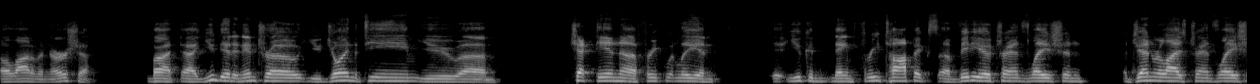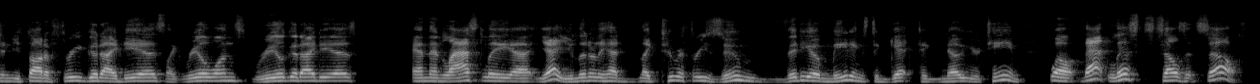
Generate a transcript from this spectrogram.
a lot of inertia. But uh, you did an intro, you joined the team, you um, checked in uh, frequently and you could name three topics, a video translation, a generalized translation. You thought of three good ideas, like real ones, real good ideas. And then lastly, uh, yeah, you literally had like two or three Zoom video meetings to get to know your team. Well, that list sells itself.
